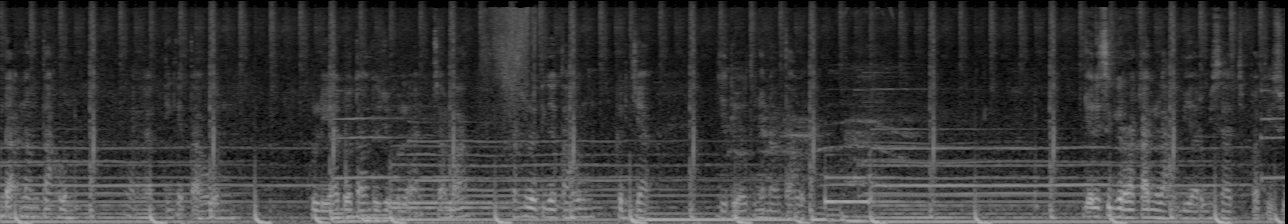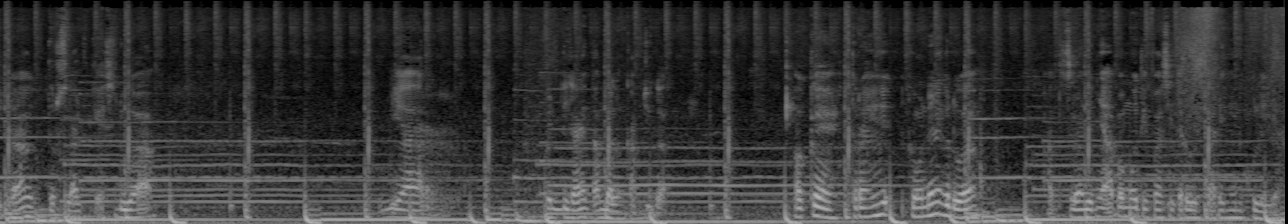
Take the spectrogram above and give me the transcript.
enggak 6 tahun. Karena 3 tahun kuliah 2 tahun 7 bulan. Sama sudah 3 tahun kerja jadi waktunya 6 tahun. Jadi segerakanlah biar bisa cepat wisuda terus lagi ke S2 biar pendidikannya tambah lengkap juga. Oke terakhir kemudian yang kedua atau selanjutnya apa motivasi terbesar ingin kuliah?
